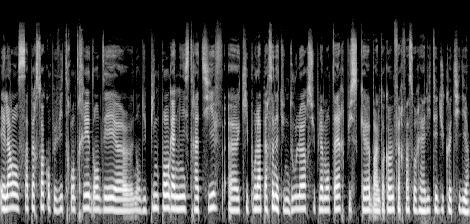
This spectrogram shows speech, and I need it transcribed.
Et là, on s'aperçoit qu'on peut vite rentrer dans des euh, dans du ping-pong administratif euh, qui pour la personne est une douleur supplémentaire puisque ben, elle doit quand même faire face aux réalités du quotidien.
